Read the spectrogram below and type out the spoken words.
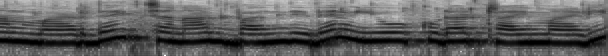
ನಾನು ಮಾಡಿದೆ, ಚೆನ್ನಾಗಿ ಬಂದಿದೆ. ನೀವು ಕೂಡ ಟ್ರೈ ಮಾಡಿ.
